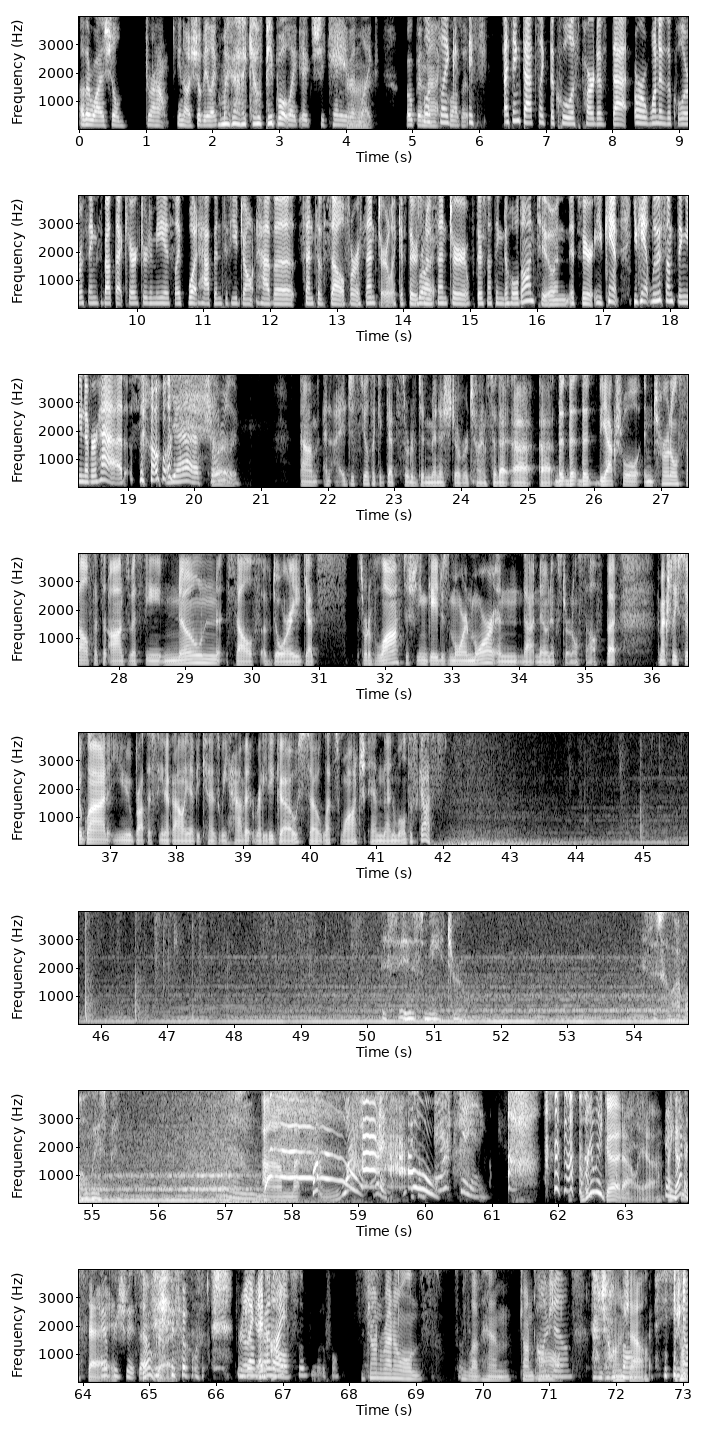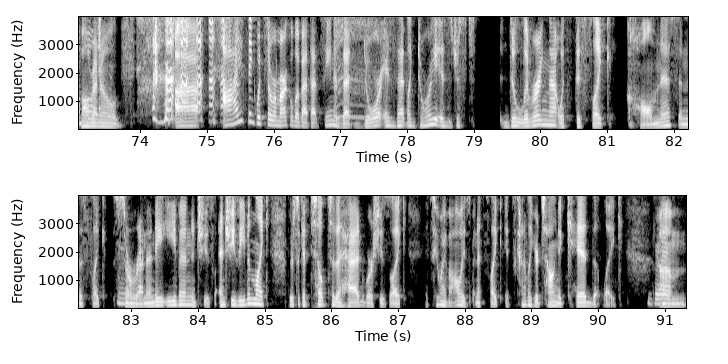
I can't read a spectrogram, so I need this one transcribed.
otherwise she'll drown you know she'll be like oh my god i killed people. Like it, she can't even like open well that it's like closet. if i think that's like the coolest part of that or one of the cooler things about that character to me is like what happens if you don't have a sense of self or a center? Like if there's no center there's nothing to hold on to and it's very you can't you can't lose something you never had so yeah Sure. totally um, and it just feels like it gets sort of diminished over time. So that uh, uh, the, the the the actual internal self that's at odds with the known self of Dory gets sort of lost as she engages more and more in that known external self. But I'm actually so glad you brought this scene up, Alia, because we have it ready to go. So let's watch and then we'll discuss. This is me, Drew. This is who I've always been. Um, Wow! That is awesome acting. really good, Alia. I gotta you. say, I appreciate that. So Thank you good. so much. Really John good. And I- Reynolds, so beautiful. John Reynolds. So We love him. John Paul. Jean-Paul. Jean Jean-Paul. Paul Reynolds. uh, I think what's so remarkable about that scene is that Dory is that like Dory is just delivering that with this like calmness and this like Mm. serenity even and she's and she's even like there's like a tilt to the head where she's like it's who I've always been it's like it's kind of like you're telling a kid that like Right. um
